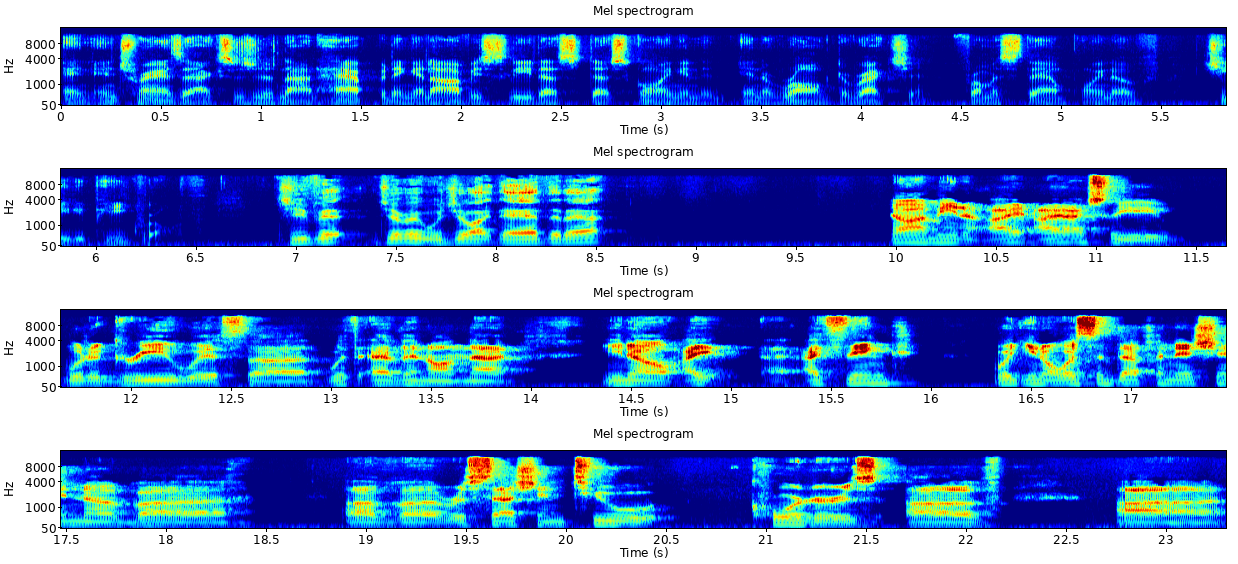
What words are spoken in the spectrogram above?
and, and transactions are not happening and obviously that's that's going in the, in the wrong direction from a standpoint of GDP growth. Jimmy, would you like to add to that? No, I mean, I, I actually would agree with uh, with Evan on that. You know, I I think what you know what's the definition of uh, of a recession? Two quarters of uh,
